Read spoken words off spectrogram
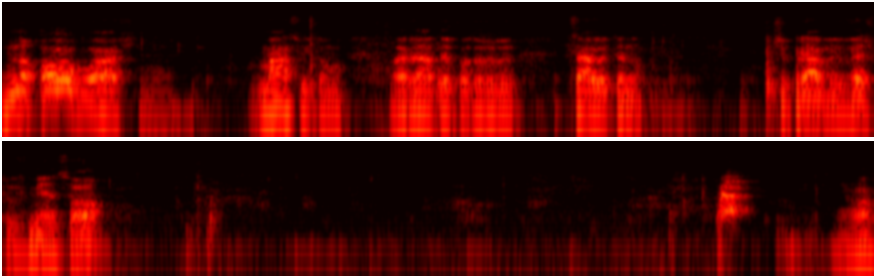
No o właśnie. Masuj tą marynatę po to, żeby cały ten przyprawy weszły w mięso. No,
